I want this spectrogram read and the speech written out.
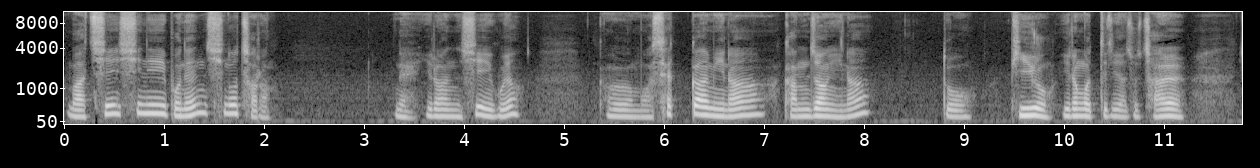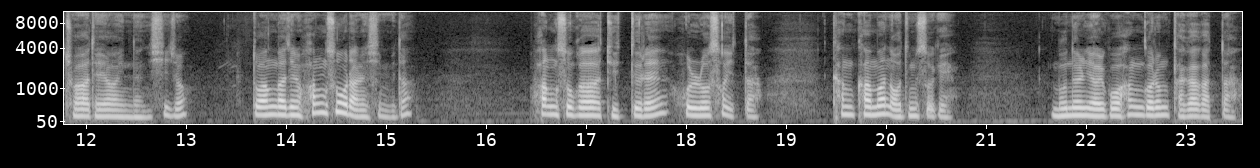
마치 신이 보낸 신호처럼. 네, 이런 시이고요. 그 뭐 색감이나 감정이나 또 비유 이런 것들이 아주 잘 조화되어 있는 시죠. 또 한 가지는 황소라는 시입니다. 황소가 뒤뜰에 홀로 서 있다. 캄캄한 어둠 속에 문을 열고 한 걸음 다가갔다.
